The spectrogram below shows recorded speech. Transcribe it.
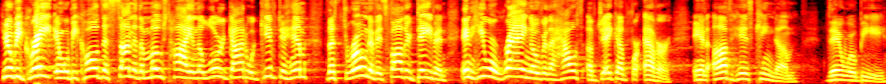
He will be great and will be called the Son of the Most High, and the Lord God will give to him the throne of his father David, and he will reign over the house of Jacob forever, and of his kingdom there will be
